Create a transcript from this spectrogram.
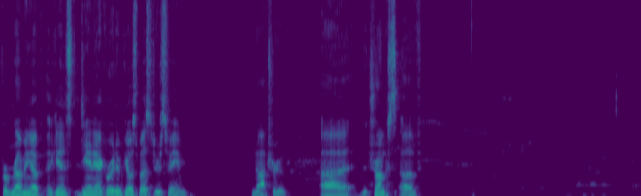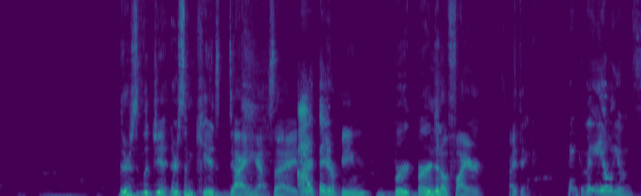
from rubbing up against Dan Aykroyd of Ghostbusters fame. Not true. Uh, the trunks of There's legit. There's some kids dying outside. They're, they are being bur- burned in a fire. I think. I think the aliens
